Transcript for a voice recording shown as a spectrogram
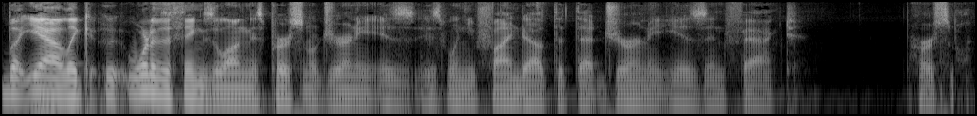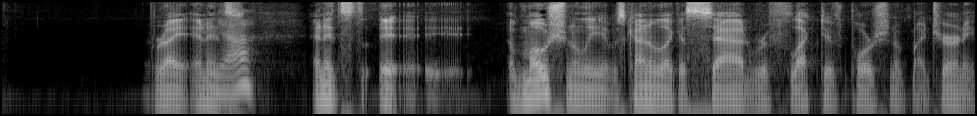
but yeah, like uh, one of the things along this personal journey is is when you find out that that journey is in fact personal. Right? And it's yeah. and it's it, it- emotionally it was kind of like a sad reflective portion of my journey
